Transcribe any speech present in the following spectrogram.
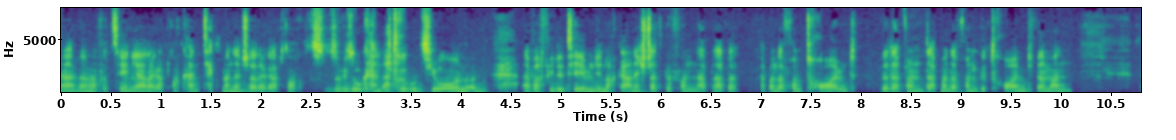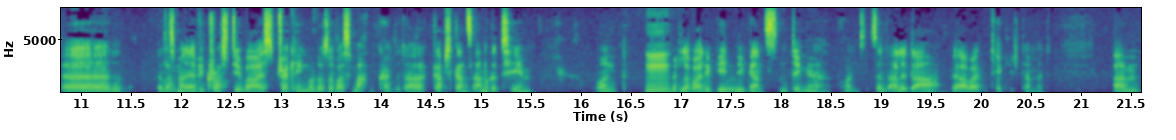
Ja, wenn man vor zehn Jahren, da gab es noch keinen Tech-Manager, da gab es noch sowieso keine Attribution und einfach viele Themen, die noch gar nicht stattgefunden haben. Da hat, man davon träumt, oder davon, da hat man davon geträumt, wenn man äh, dass man irgendwie Cross-Device-Tracking oder sowas machen könnte. Da gab es ganz andere Themen. Und mhm. mittlerweile gehen die ganzen Dinge und sind alle da. Wir arbeiten täglich damit. Ähm,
